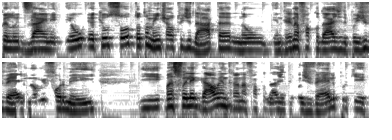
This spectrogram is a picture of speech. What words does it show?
pelo design. Eu, é que eu sou totalmente autodidata, não entrei na faculdade depois de velho, não me formei. E, mas foi legal entrar na faculdade depois de velho, porque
